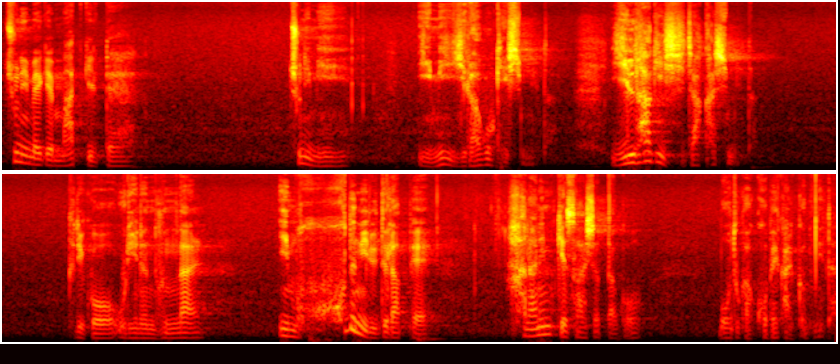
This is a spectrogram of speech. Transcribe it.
주님에게 맡길 때 주님이 이미 일하고 계십니다. 일하기 시작하십니다. 그리고 우리는 훗날 이 모든 일들 앞에 하나님께서 하셨다고 모두가 고백할 겁니다.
